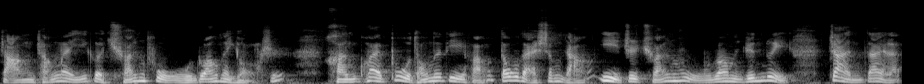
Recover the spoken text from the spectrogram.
长成了一个全副武装的勇士。很快，不同的地方都在生长。一支全副武装的军队站在了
